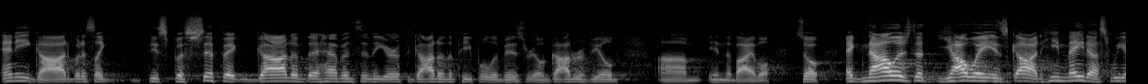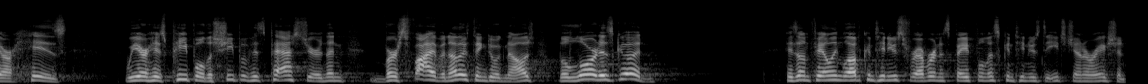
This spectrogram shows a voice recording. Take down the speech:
any God, but it's like the specific God of the heavens and the earth, God of the people of Israel, God revealed um, in the Bible. So acknowledge that Yahweh is God. He made us, we are His. We are His people, the sheep of His pasture. And then verse 5, another thing to acknowledge the Lord is good. His unfailing love continues forever, and His faithfulness continues to each generation.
